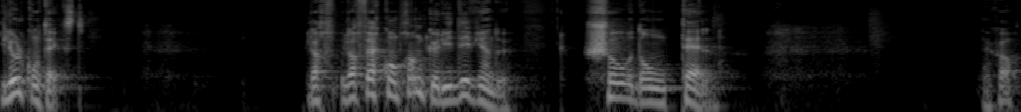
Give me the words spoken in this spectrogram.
Il est le contexte? Leur, faire comprendre que l'idée vient d'eux. Show, don't tell. D'accord?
